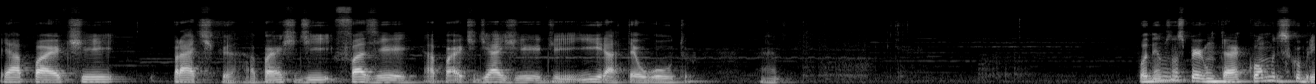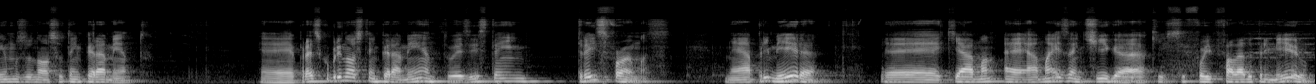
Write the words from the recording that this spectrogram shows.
é a parte prática, a parte de fazer, a parte de agir, de ir até o outro. Né? Podemos nos perguntar como descobrimos o nosso temperamento. É, Para descobrir nosso temperamento, existem três formas. Né? A primeira, é, que é a, é a mais antiga, que se foi falado primeiro,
